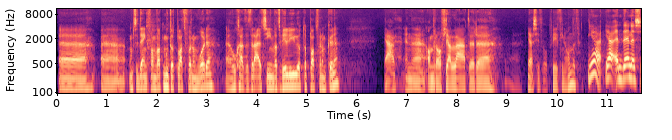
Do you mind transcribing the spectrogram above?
Uh, uh, om te denken van wat moet dat platform worden? Uh, hoe gaat het eruit zien? Wat willen jullie op dat platform kunnen? Ja, en anderhalf jaar later ja, zitten we op 1400. Ja, ja en Dennis,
